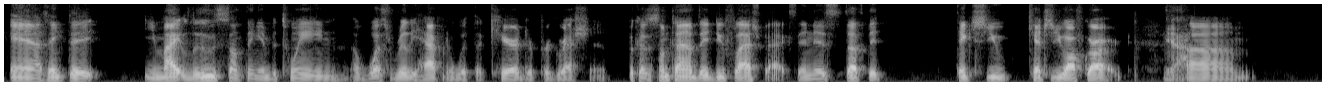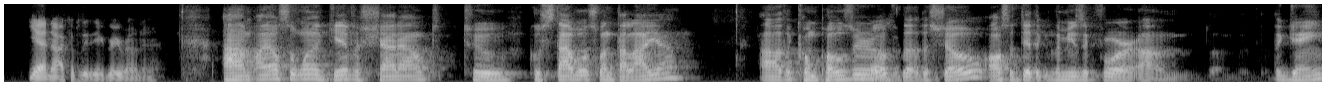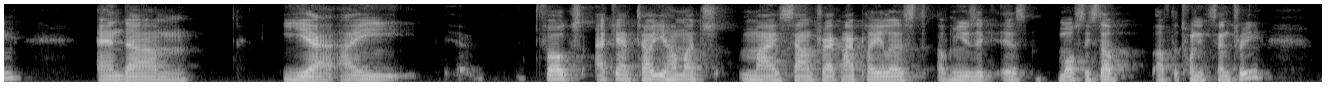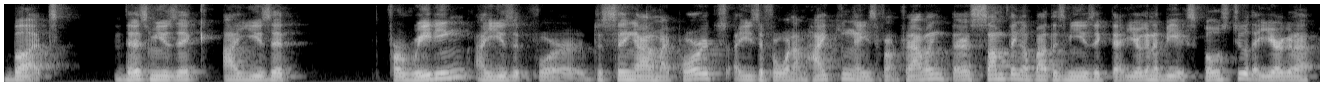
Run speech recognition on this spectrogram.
and I think that you might lose something in between of what's really happening with the character progression because sometimes they do flashbacks and it's stuff that takes you catches you off guard. Yeah. Um, yeah, no, I completely agree, Rona. Um, I also want to give a shout out to Gustavo Santaolalla, uh, the composer, of the, the show. Also did the, the music for um, the game, and um, yeah, I folks, I can't tell you how much my soundtrack, my playlist of music is mostly stuff of the 20th century, but this music I use it for reading. I use it for just sitting out on my porch. I use it for when I'm hiking. I use it for traveling. There's something about this music that you're gonna be exposed to that you're gonna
